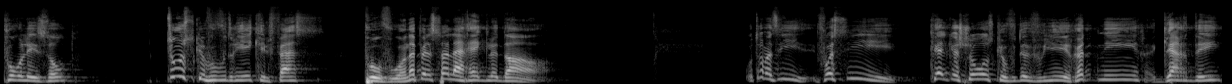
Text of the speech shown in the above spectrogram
pour les autres tout ce que vous voudriez qu'ils fassent pour vous. On appelle ça la règle d'or. Autrement dit, voici quelque chose que vous devriez retenir, garder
